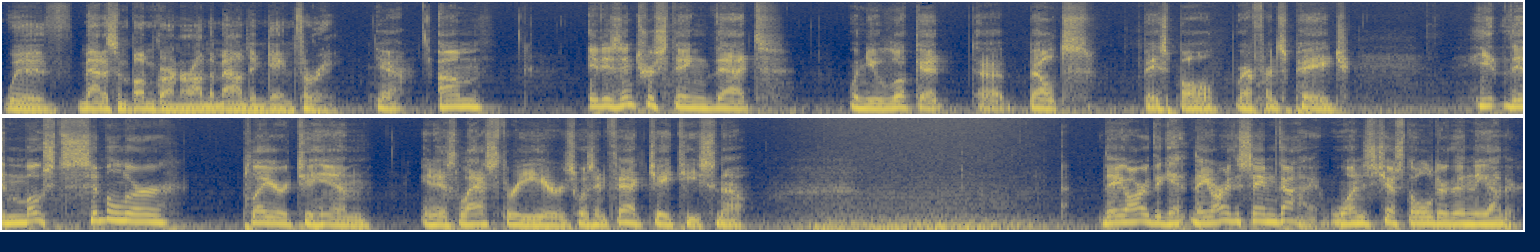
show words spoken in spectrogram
with Madison Bumgarner on the mound in game three. Yeah. Um, it is interesting that when you look at uh, Belt's baseball reference page, he, the most similar player to him in his last three years was, in fact, JT Snow. They are the they are the same guy. One's just older than the other.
